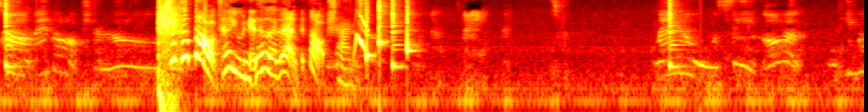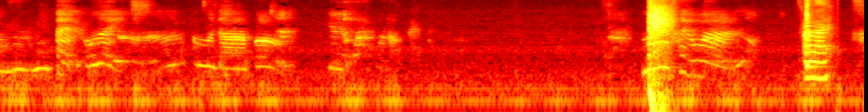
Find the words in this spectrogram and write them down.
เธอไม่ตอบฉันเลย ฉันก็ต อบเธออยู่เนี่ยเธอแหละไม่ตอบฉัน ไม่รู้สิก็แบบที่บ้านไม่แปลกเท่าไหร่นะธรรมดาเปล่าไม่ไขหวานอะไรไข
